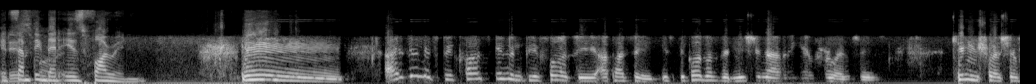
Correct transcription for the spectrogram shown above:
it's is something that foreign. is foreign Hmm. I think it's because even before the apartheid, it's because of the missionary influences. King Mshweshe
